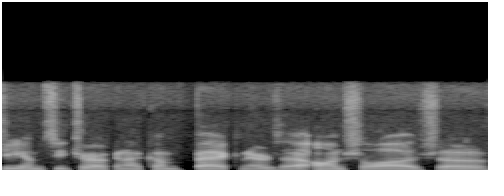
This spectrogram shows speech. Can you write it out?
in a GMC truck and I come back and there's an entourage of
